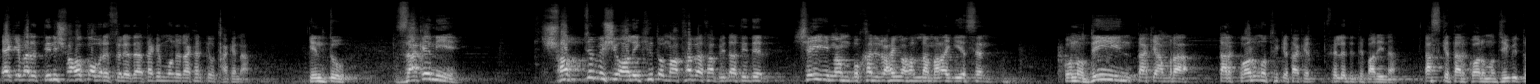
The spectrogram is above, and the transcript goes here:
একেবারে তিনি সহকবরে চলে যায়, তাকে মনে রাখার কেউ থাকে না। কিন্তু যাকে নিয়ে সবচেয়ে বেশি অলিখিত মাথা ব্যথা বিদাতিদের সেই ইমাম বুখারি রহিমাহুল্লাহ মারা গিয়েছেন। কোনো দিন তাকে আমরা তার কর্ম থেকে তাকে ফেলে দিতে পারি না। আজকে তার কর্ম জীবিত,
